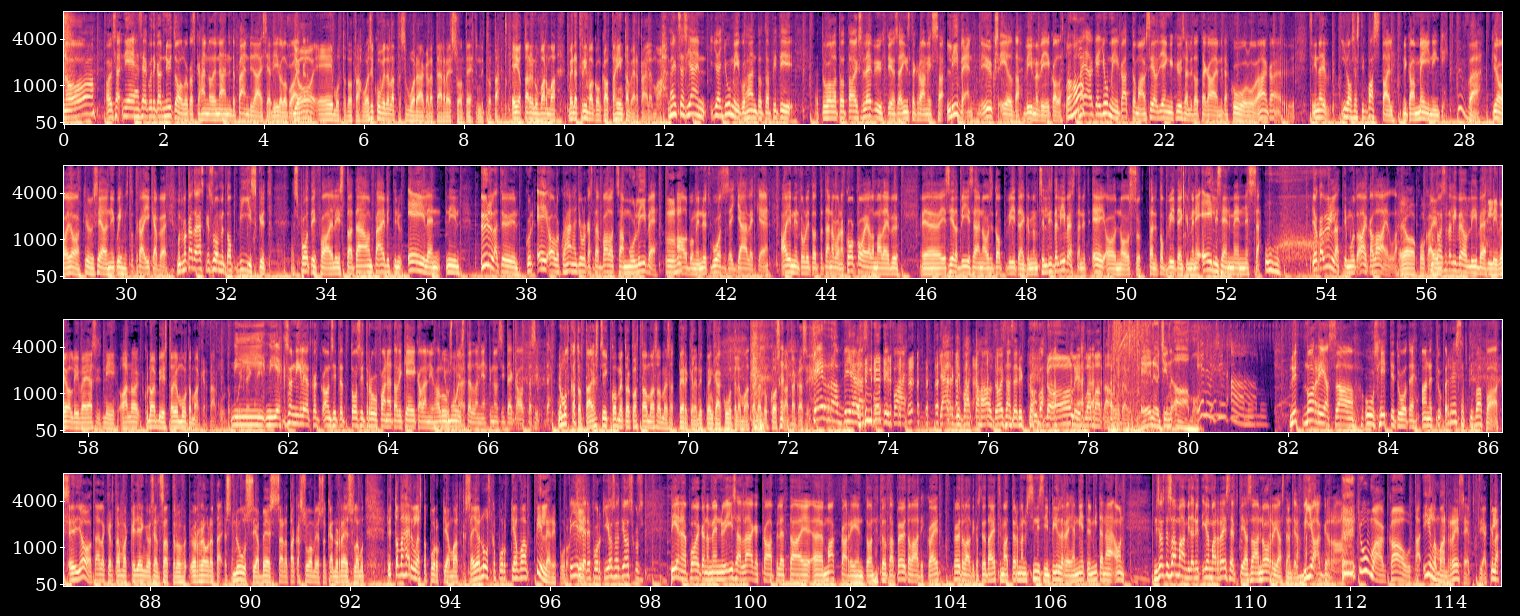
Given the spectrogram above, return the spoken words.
No, se, niin eihän siellä kuitenkaan nyt ollut, koska hän oli nähnyt niitä bändiläisiä viikonlopun aikana. Joo, ei, mutta tota, voisi kuvitella, että tässä vuoden aikana tämä reissu on tehty, niin tota, ei ole tarvinnut varmaan mennä Trivagon kautta hintavertailemaan. Mä itse asiassa jäin, jäin jumiin, kun hän tota, piti tuolla tota, se levyyhtiönsä Instagramissa liven, niin yksi ilta viime viikolla. Oho. Mä jäin oikein jumiin katsomaan, kun siellä jengi kyseli totta kai mitä kuuluu. Aika, siinä iloisesti vastaili, mikä on meininki. Hyvä. Joo, joo, kyllä siellä niinku ihmiset totta kai ikävöi. Mutta mä katsoin äsken Suomen top 50 Spotify-listaa. Tää on päivittynyt eilen, niin yllätyin, kun ei ollut, kun hän julkaisi tämän Valot sammuu live-albumin nyt vuosi sen jälkeen. Aiemmin tuli totta tänä vuonna kokoelmalevy, ja sieltä biisejä nousi top 50, mutta siitä livestä nyt ei ole noussut tänne top 50 eiliseen mennessä. Uh. Joka yllätti mut aika lailla. Joo, kuulkaa. Mutta ei- toisaalta live on live. Live on live ja siis niin, onhan noi, kun noin biisit on jo muutaman kertaa kuultu. Niin, niin, ehkä se on niille, jotka on sitten tosi true faneita, oli keikalla, niin haluaa Just näin. muistella, niin ehkä ne on sitä kautta sitten. No mut katsotaan, jos Cheek kommentoi kohta omaa somensa, että perkele, nyt menkää kuuntelemaan tänne, tuu koskaan takaisin. Kerran vielä Spotify kärkipaikka haltuun, oishan se nyt kova. No olis lomalta uudella. Energin aamu. Energin aamu. Nyt Norjassa on uusi hittituote annettu reseptivapaaksi. Ei, joo, tällä kertaa vaikka jengi on sieltä saattanut roudata snoosia beesissä aina takas Suomi, jos on käynyt reissulla, mutta nyt on vähän erilaista purkkia matkassa. Ei ole nuuskapurkkia, vaan pilleripurkki. Pilleripurkki, jos oot joskus pienenä poikana mennyt isän lääkekaapille tai äh, makkariin ton, tota, pöytälaatikko, et, pöytälaatikosta jotain etsimään, oot törmännyt sinisiin pillereihin ja miettinyt, mitä nämä on. Niin se on sitä samaa, mitä nyt ilman reseptiä saa Norjasta, nyt Viagraa. Juman kautta, ilman reseptiä. Kyllä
